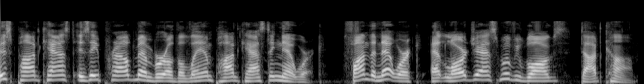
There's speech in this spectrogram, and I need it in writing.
This podcast is a proud member of the Lamb Podcasting Network. Find the network at largeassmovieblogs.com.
